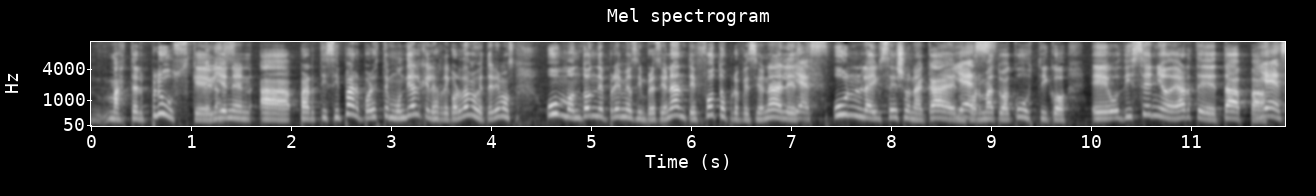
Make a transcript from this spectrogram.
Master Plus que los- vienen a participar por este mundial que les recordamos que tenemos un montón de premios impresionantes, fotos profesionales, Yes. un live session acá en Yes. formato acústico, eh, diseño de arte de tapa, Yes.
